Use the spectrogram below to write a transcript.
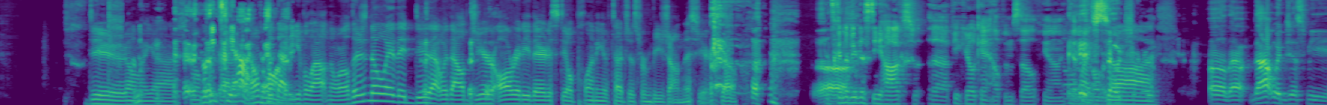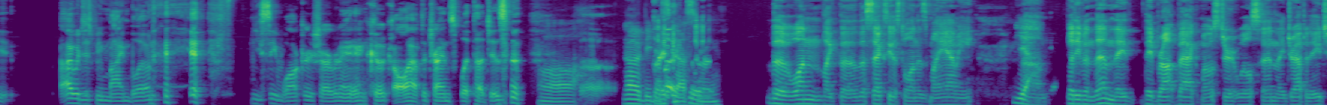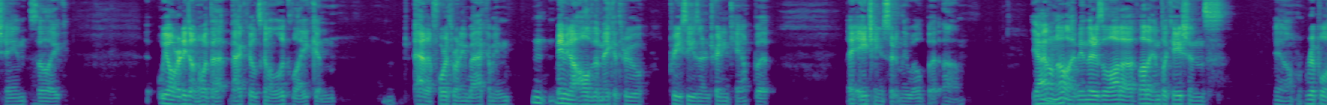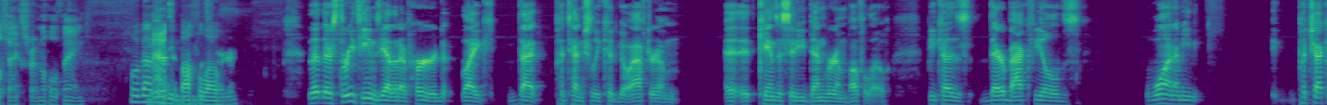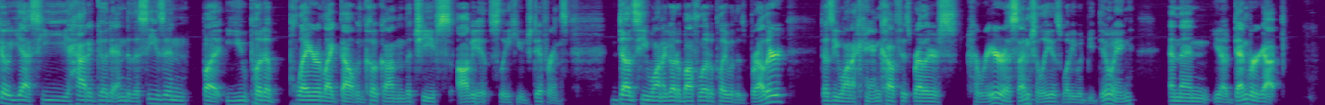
Dude, oh my gosh. Don't, put that, don't put that evil out in the world. There's no way they'd do that with Allgeier already there to steal plenty of touches from Bijan this year. So it's going to be the Seahawks. Uh, Pete Carroll can't help himself. You know, oh it's so true. Oh, that that would just be I would just be mind blown. you see Walker, Charbonnet, and Cook all have to try and split touches. oh, uh, that would be disgusting. The, the, one, like the the sexiest one, is Miami. Yeah, um, but even them, they they brought back Mostert, Wilson, they drafted Achane. So like, we already don't know what that backfield's going to look like, and add a fourth running back. I mean, maybe not all of them make it through preseason or training camp, but Achane certainly will. But um, yeah, I don't hmm. know. I mean, there's a lot of a lot of implications, you know, ripple effects from the whole thing. Well, about Madison maybe Buffalo? There's three teams, yeah, that I've heard like that potentially could go after him. It, it, Kansas City, Denver, and Buffalo, because their backfields. One, I mean, Pacheco, yes, he had a good end of the season, but you put a player like Dalvin Cook on the Chiefs, obviously huge difference does he want to go to Buffalo to play with his brother? Does he want to handcuff his brother's career? Essentially, is what he would be doing. And then you know, Denver got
